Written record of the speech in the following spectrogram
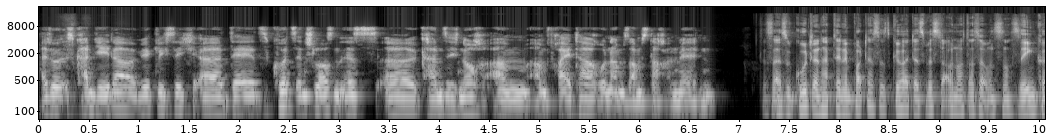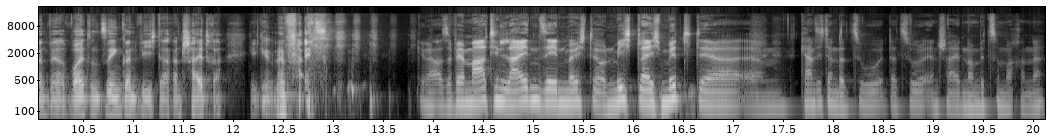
Also es kann jeder wirklich sich, äh, der jetzt kurz entschlossen ist, äh, kann sich noch am, am Freitag und am Samstag anmelden. Das ist also gut, dann habt ihr den Podcast jetzt gehört, das wisst ihr auch noch, dass ihr uns noch sehen könnt, wer wollt und sehen könnt, wie ich daran scheitere, gegebenenfalls. Genau, also wer Martin leiden sehen möchte und mich gleich mit, der ähm, kann sich dann dazu, dazu entscheiden, noch mitzumachen. Ne?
